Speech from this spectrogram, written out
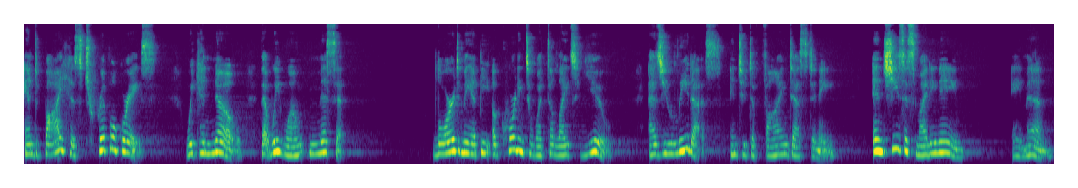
and by his triple grace, we can know that we won't miss it. Lord, may it be according to what delights you as you lead us into divine destiny. In Jesus' mighty name, amen.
